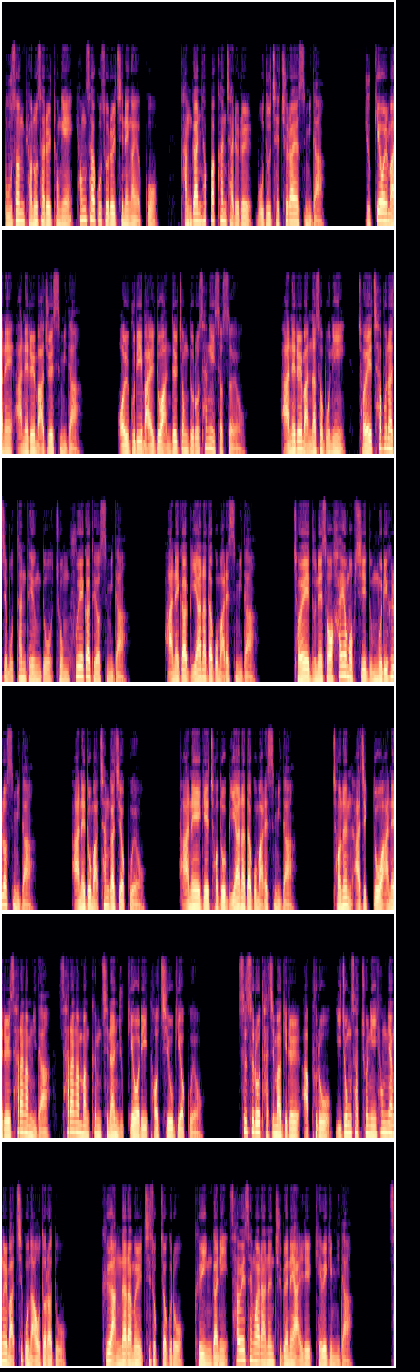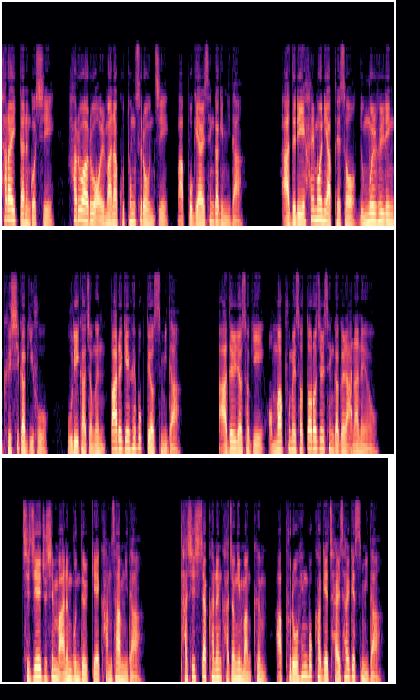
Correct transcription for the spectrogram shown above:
우선 변호사를 통해 형사고소를 진행하였고 강간 협박한 자료를 모두 제출하였습니다. 6개월 만에 아내를 마주했습니다. 얼굴이 말도 안 될 정도로 상해 있었어요. 아내를 만나서 보니 저의 차분하지 못한 대응도 좀 후회가 되었습니다. 아내가 미안하다고 말했습니다. 저의 눈에서 하염없이 눈물이 흘렀습니다. 아내도 마찬가지였고요. 아내에게 저도 미안하다고 말했습니다. 저는 아직도 아내를 사랑합니다. 사랑한 만큼 지난 6개월이 더 지옥이었고요. 스스로 다짐하기를 앞으로 이종 사촌이 형량을 마치고 나오더라도 그 악랄함을 지속적으로 그 인간이 사회생활하는 주변에 알릴 계획입니다. 살아있다는 것이 하루하루 얼마나 고통스러운지 맛보게 할 생각입니다. 아들이 할머니 앞에서 눈물 흘린 그 시각 이후 우리 가정은 빠르게 회복되었습니다. 아들 녀석이 엄마 품에서 떨어질 생각을 안 하네요. 지지해주신 많은 분들께 감사합니다. 다시 시작하는 가정인 만큼 앞으로 행복하게 잘 살겠습니다.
